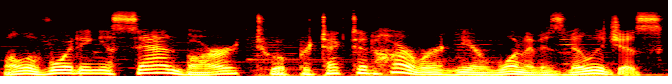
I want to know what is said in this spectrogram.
while avoiding a sandbar to a protected harbor near one of his villages.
